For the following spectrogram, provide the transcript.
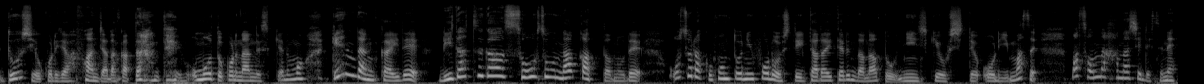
どうしようこれじゃファンじゃなかったなんて思うところなんですけども現段階で離脱がそうそうなかったのでおそらく本当にフォローしていただいてるんだなと認識をしております。まあそんな話ですね。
